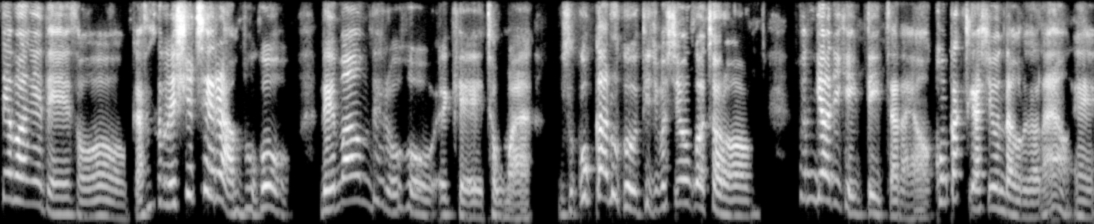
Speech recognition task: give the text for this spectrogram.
상대방에 대해서 그러니까 상대방의 실체를 안 보고 내 마음대로 이렇게 정말 무슨 꽃가루 뒤집어 씌운 것처럼 편견이 개입돼 있잖아요. 콩깍지가 씌운다 그러잖아요. 예.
